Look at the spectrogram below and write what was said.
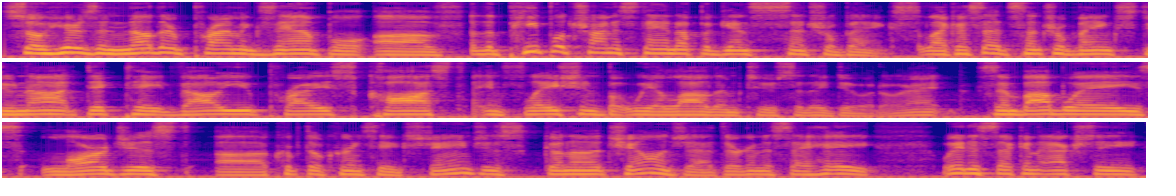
So here's another prime example of the people trying to stand up against central banks. Like I said, central banks do not dictate value, price, cost, inflation, but we allow them to, so they do it, all right? Zimbabwe's largest uh, cryptocurrency exchange is going to challenge that. They're going to say, hey, wait a second, actually,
